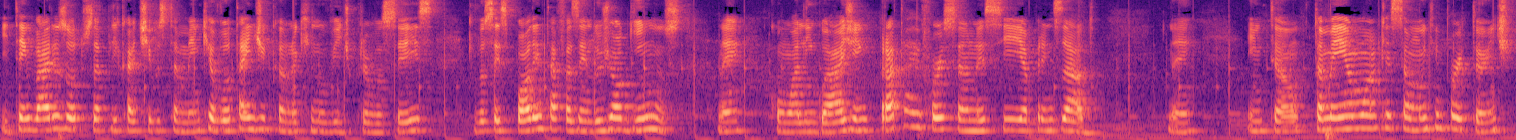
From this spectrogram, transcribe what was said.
E tem vários outros aplicativos também que eu vou estar tá indicando aqui no vídeo para vocês, que vocês podem estar tá fazendo joguinhos, né, com a linguagem para estar tá reforçando esse aprendizado, né? Então, também é uma questão muito importante,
